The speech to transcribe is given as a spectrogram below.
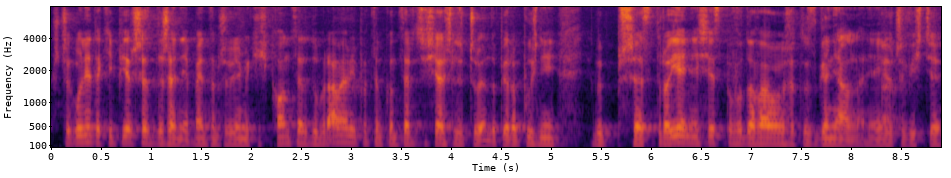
szczególnie takie pierwsze zderzenie. Pamiętam, że wiem, jakiś koncert ubrałem i po tym koncercie się aż leczyłem. Dopiero później jakby przestrojenie się spowodowało, że to jest genialne. Nie? Rzeczywiście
